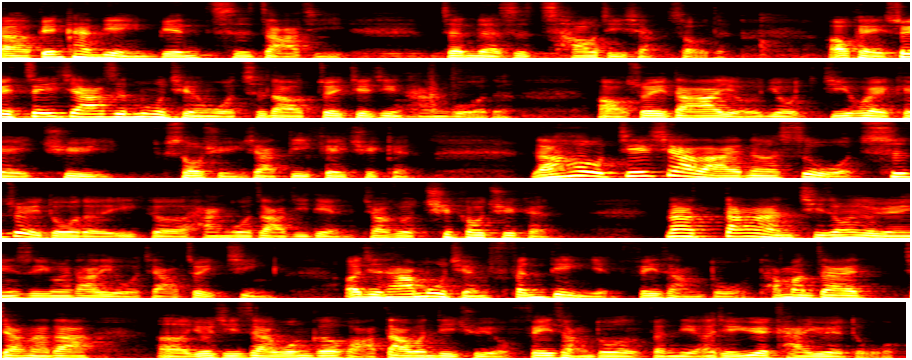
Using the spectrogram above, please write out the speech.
呃，边看电影边吃炸鸡，真的是超级享受的。OK，所以这一家是目前我吃到最接近韩国的，好，所以大家有有机会可以去搜寻一下 DK Chicken。然后接下来呢，是我吃最多的一个韩国炸鸡店，叫做 Chico Chicken。那当然其中一个原因是因为它离我家最近。而且它目前分店也非常多，他们在加拿大，呃，尤其在温哥华、大温地区有非常多的分店，而且越开越多。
